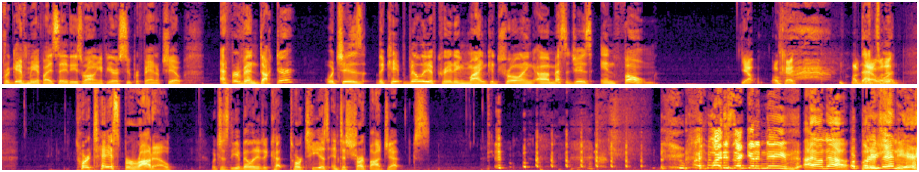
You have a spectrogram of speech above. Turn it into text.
forgive me if I say these wrong. If you're a super fan of Chew, effervenductor, which is the capability of creating mind controlling uh, messages in foam. Yep. Okay. I'm That's down with one. Torte Sperato, which is the ability to cut tortillas into sharp objects. it. Why, why does that get a name? I don't know, I'm but pretty it's in here.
